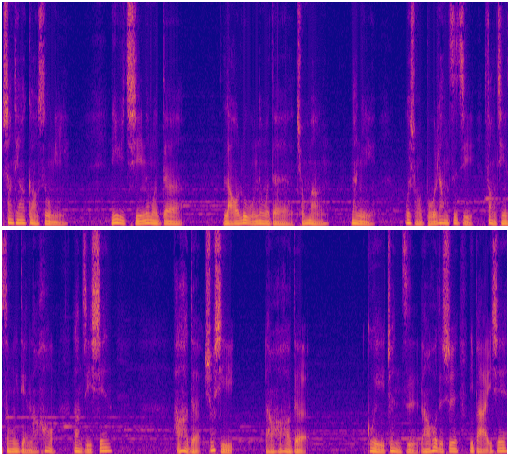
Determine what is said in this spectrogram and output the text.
上天要告诉你，你与其那么的劳碌，那么的穷忙，那你为什么不让自己？放轻松一点，然后让自己先好好的休息，然后好好的过一阵子，然后或者是你把一些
